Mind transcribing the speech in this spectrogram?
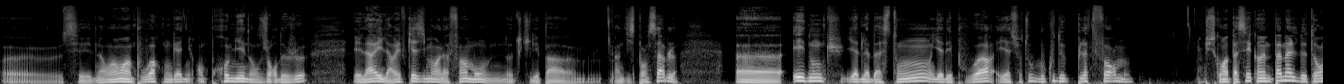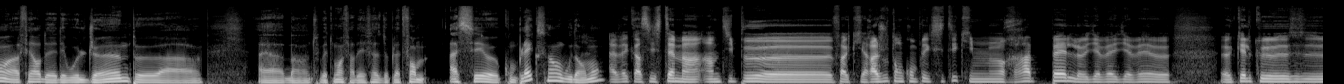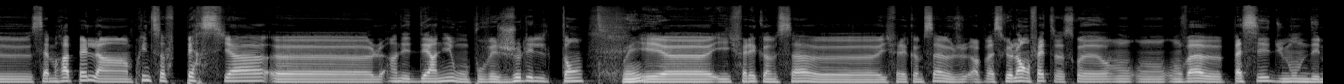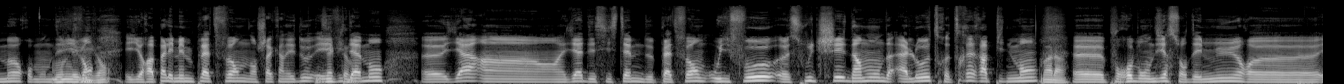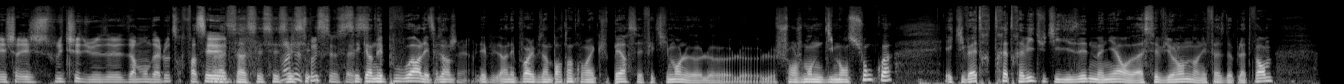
c'est normalement un pouvoir qu'on gagne en premier dans ce genre de jeu, et là, il arrive quasiment à la fin. Bon, note qu'il n'est pas indispensable, euh, et donc, il y a de la baston, il y a des pouvoirs, et il y a surtout beaucoup de plateformes, puisqu'on va passer quand même pas mal de temps à faire des, wall jumps, euh, à, ben, tout bêtement à faire des phases de plateforme assez euh, complexes hein, au bout d'un moment. Avec un système un, petit peu, enfin, qui rajoute en complexité, qui me rappelle, il y avait, il y avait euh, quelques, euh, ça me rappelle un Prince of Persia, euh, un des derniers où on pouvait geler le temps. Et, il fallait comme ça, il fallait comme ça, parce que là en fait, on, on, va passer du monde des morts au monde des vivants, et il y aura pas les mêmes plateformes dans chacun des deux. Et évidemment, il y a un, il y a des systèmes de plateformes où il faut switcher d'un monde à l'autre très rapidement pour rebondir sur des murs et, switcher d'un monde à l'autre. Enfin, c'est c'est qu'un des pouvoirs les plus, un des pouvoirs les plus importants qu'on récupère, c'est effectivement le, le, le, changement de dimension, quoi, et qui va être très très vite utilisé de manière euh, assez violente dans les phases de plateforme.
